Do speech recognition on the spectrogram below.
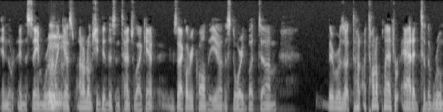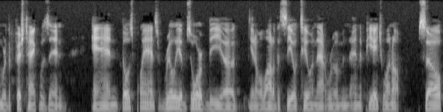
in the in the same room. I Mhm. guess I don't know if she did this intentionally. I can't exactly recall the uh, the story, but um, there was a ton, a ton of plants were added to the room where the fish tank was in, and those plants really absorbed the uh, you know a lot of the CO2 in that room, and, and the pH went up. So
